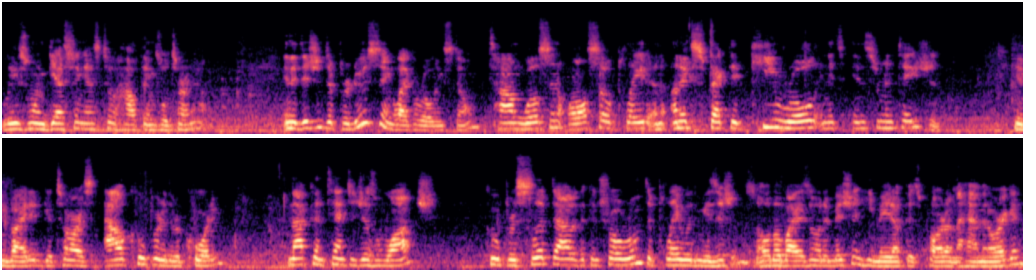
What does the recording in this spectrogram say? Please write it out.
leaves one guessing as to how things will turn out. In addition to producing Like a Rolling Stone, Tom Wilson also played an unexpected key role in its instrumentation. He invited guitarist Al Kooper to the recording. Not content to just watch, Kooper slipped out of the control room to play with musicians, although by his own admission he made up his part on the Hammond organ.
